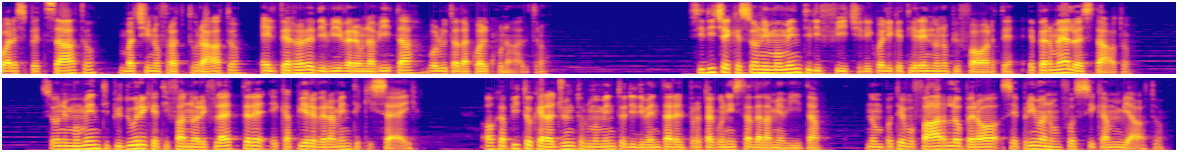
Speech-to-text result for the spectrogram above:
cuore spezzato, bacino fratturato e il terrore di vivere una vita voluta da qualcun altro. Si dice che sono i momenti difficili quelli che ti rendono più forte, e per me lo è stato. Sono i momenti più duri che ti fanno riflettere e capire veramente chi sei. Ho capito che era giunto il momento di diventare il protagonista della mia vita. Non potevo farlo però se prima non fossi cambiato.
